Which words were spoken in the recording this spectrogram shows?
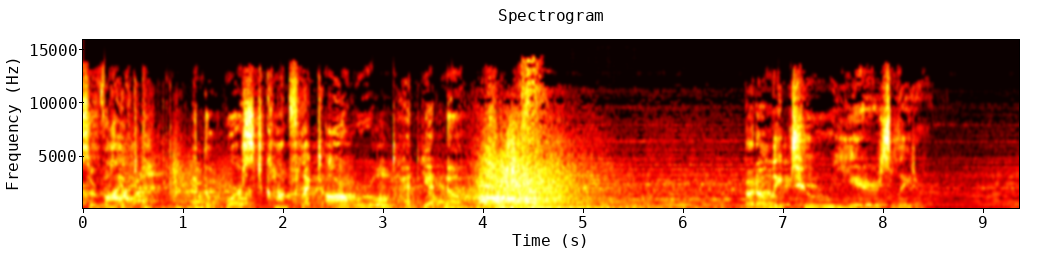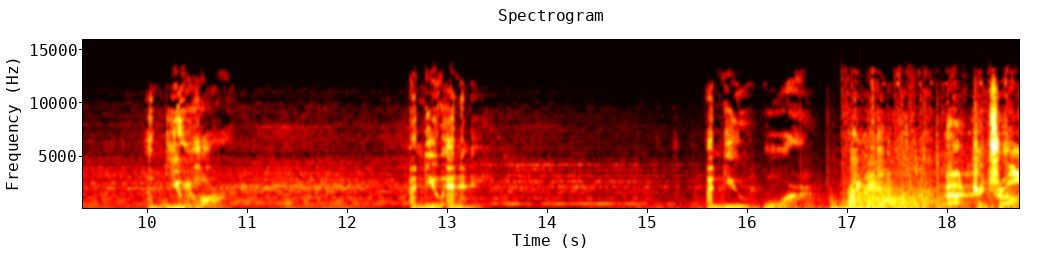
survival in the worst conflict our world had yet known. But only two years later, a new horror, a new enemy, a new war. Uh, control,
